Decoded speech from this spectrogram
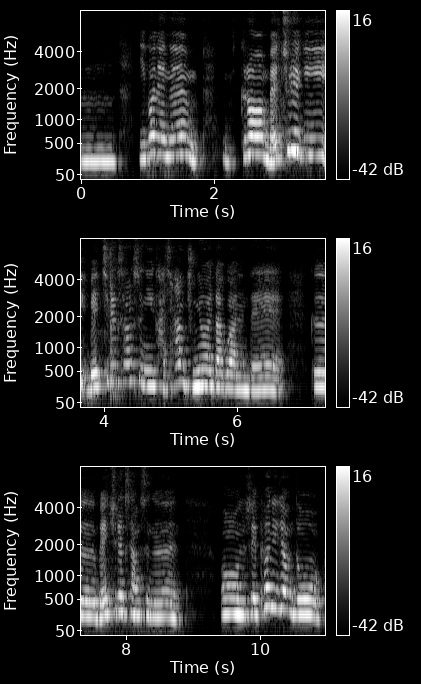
음, 이번에는 그런 매출액이, 매출액 상승이 가장 중요하다고 하는데, 그 매출액 상승은, 어, 요새 편의점도,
